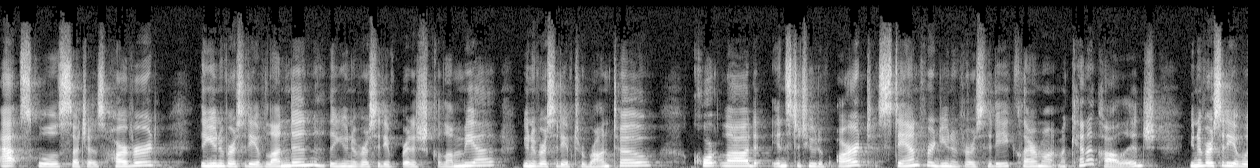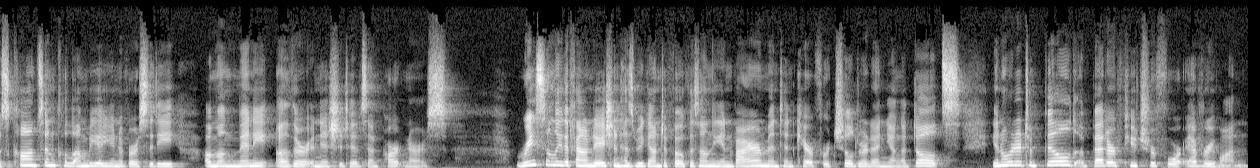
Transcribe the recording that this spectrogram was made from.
at schools such as Harvard, the University of London, the University of British Columbia, University of Toronto, Courtauld Institute of Art, Stanford University, Claremont McKenna College, University of Wisconsin, Columbia University, among many other initiatives and partners. Recently, the foundation has begun to focus on the environment and care for children and young adults in order to build a better future for everyone.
